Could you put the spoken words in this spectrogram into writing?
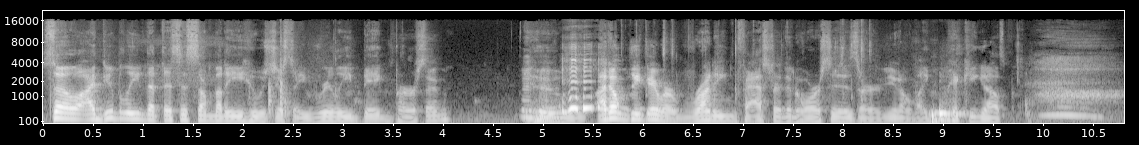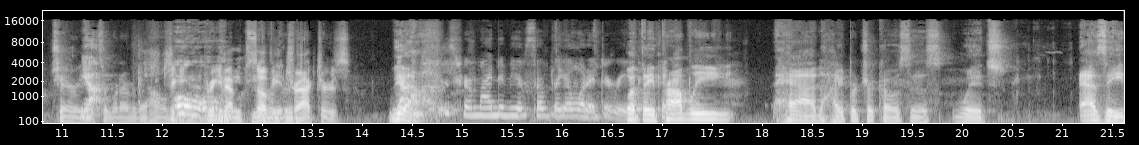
So I do believe that this is somebody who was just a really big person. Mm-hmm. Who I don't think they were running faster than horses or you know like picking up chariots Yeah. or whatever the hell. they Bringing, had in bringing up Soviet 1800s. tractors. Yeah, This reminded me of something I wanted to read. but they Okay. probably had hypertrichosis, which as a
